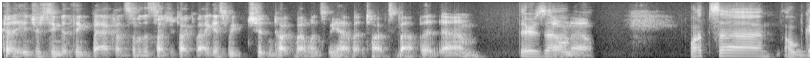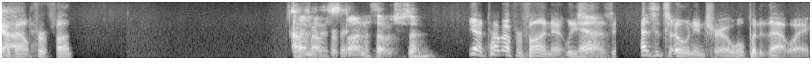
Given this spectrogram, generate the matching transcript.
Kind of interesting to think back on some of the songs we talked about. I guess we shouldn't talk about ones we haven't talked about, but um, There's I um, don't know. What's uh oh god. About for fun. Time out for say- fun. Is that what you said? Yeah, time out for fun. At least Yeah. has has its own intro. We'll put it that way.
